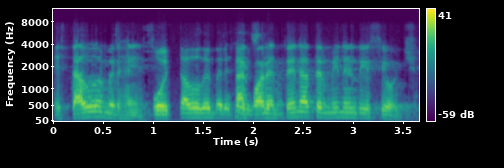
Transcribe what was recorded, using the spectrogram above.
Estado de emergencia. O estado de emergencia. La cuarentena termina el 18.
